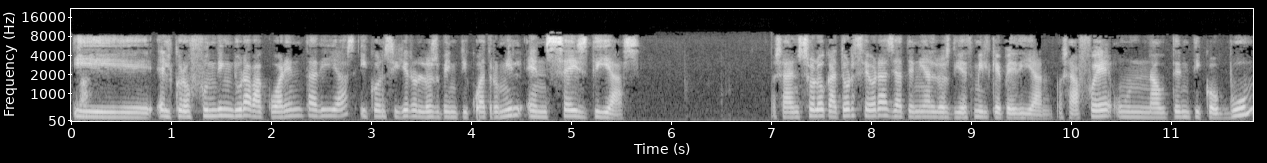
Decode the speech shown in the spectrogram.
Y el crowdfunding duraba 40 días y consiguieron los 24.000 en 6 días. O sea, en solo 14 horas ya tenían los 10.000 que pedían. O sea, fue un auténtico boom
